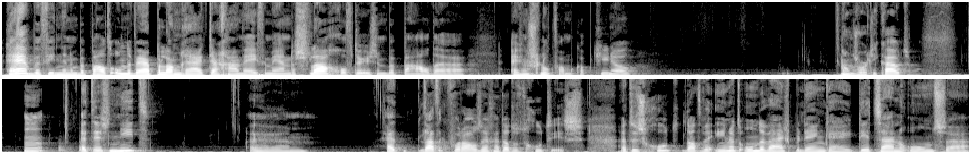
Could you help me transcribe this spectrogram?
Hè, we vinden een bepaald onderwerp belangrijk, daar gaan we even mee aan de slag. Of er is een bepaalde. Even een slok van mijn cappuccino. Anders wordt hij koud. Mm, het is niet. Ehm, het, laat ik vooral zeggen dat het goed is. Het is goed dat we in het onderwijs bedenken: hey, dit zijn onze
